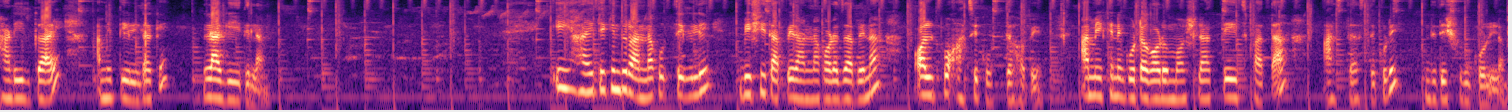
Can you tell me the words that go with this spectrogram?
হাঁড়ির গায়ে আমি তেলটাকে লাগিয়ে দিলাম। এই হাঁড়িতে কিন্তু রান্না করতে গেলে বেশি তাপে রান্না করা যাবে না, অল্প আঁচে করতে হবে। আমি এখানে গোটা গরম মশলা, তেজপাতা আস্তে আস্তে করে দিতে শুরু করলাম।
